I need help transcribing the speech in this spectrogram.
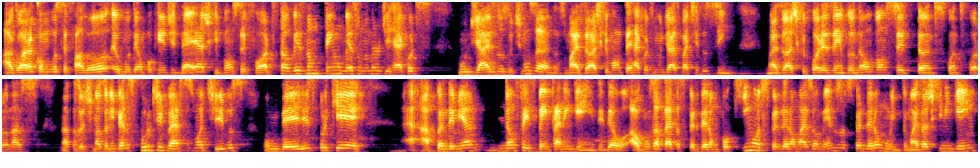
Agora, como você falou, eu mudei um pouquinho de ideia, acho que vão ser fortes. Talvez não tenham o mesmo número de recordes mundiais dos últimos anos, mas eu acho que vão ter recordes mundiais batidos sim. Mas eu acho que, por exemplo, não vão ser tantos quanto foram nas nas últimas Olimpíadas por diversos motivos. Um deles porque a pandemia não fez bem para ninguém, entendeu? Alguns atletas perderam um pouquinho, outros perderam mais ou menos, outros perderam muito, mas acho que ninguém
